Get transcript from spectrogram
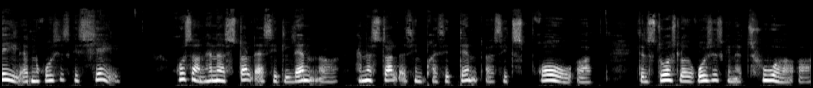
del af den russiske sjæl. Russeren han er stolt af sit land, og han er stolt af sin præsident og sit sprog, og den storslåede russiske natur, og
